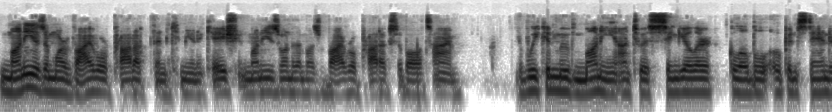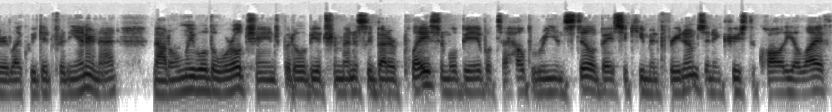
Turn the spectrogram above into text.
money is a more viral product than communication. Money is one of the most viral products of all time. If we can move money onto a singular global open standard like we did for the internet, not only will the world change, but it will be a tremendously better place and we'll be able to help reinstill basic human freedoms and increase the quality of life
